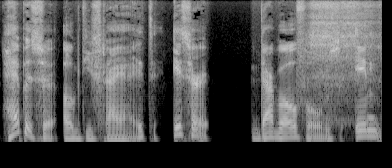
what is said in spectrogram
Hebben ze ook die vrijheid? Is er daarboven ons in,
